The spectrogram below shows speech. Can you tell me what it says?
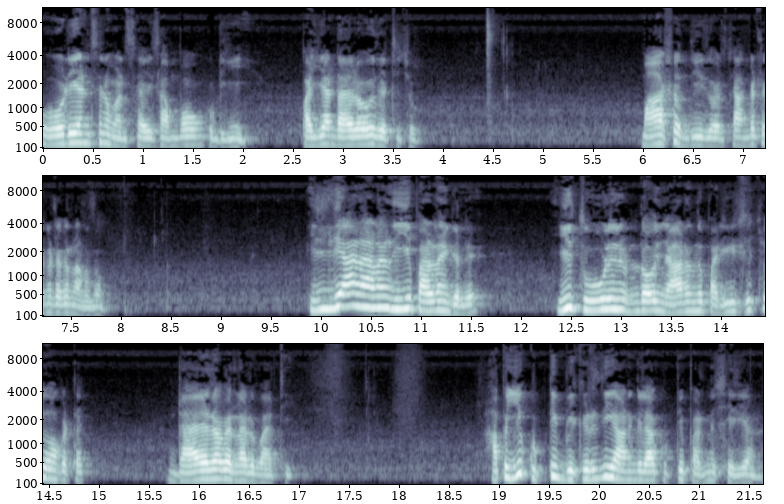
ഓഡിയൻസിന് മനസ്സിലായി. സംഭവം കുടുങ്ങി. പയ്യൻ ഡയലോഗ് തെറ്റിച്ചു. മാഷ് എന്ത് ചെയ്തു? അങ്ങോട്ടും ഇങ്ങോട്ടൊക്കെ നടന്നു. ഇല്ലാന്നാണ് നീ പറയണമെങ്കിൽ ഈ തൂളിലുണ്ടോ ഞാനൊന്ന് പരീക്ഷിച്ചു നോക്കട്ടെ. ഡയലോഗ് എന്നാലും മാറ്റി. അപ്പം ഈ കുട്ടി വികൃതിയാണെങ്കിൽ ആ കുട്ടി പറഞ്ഞ് ശരിയാണ്.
